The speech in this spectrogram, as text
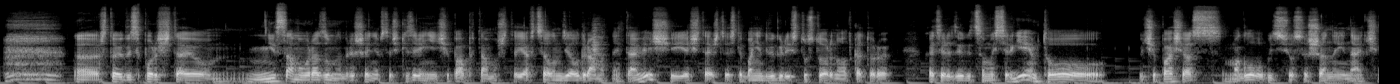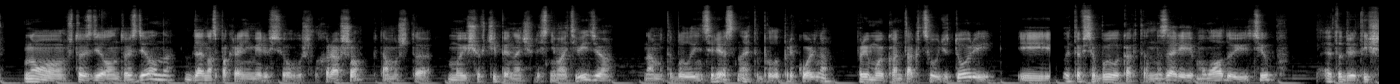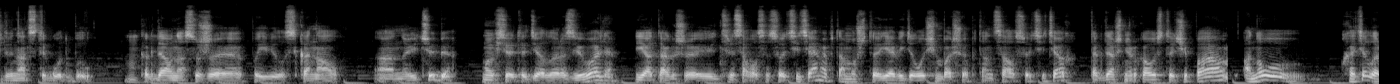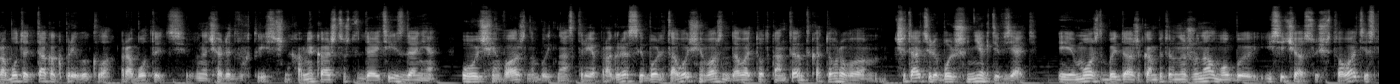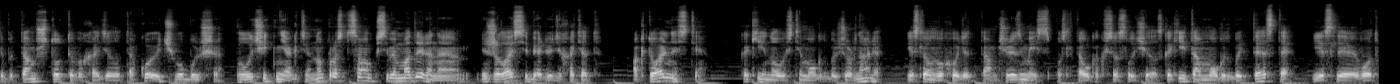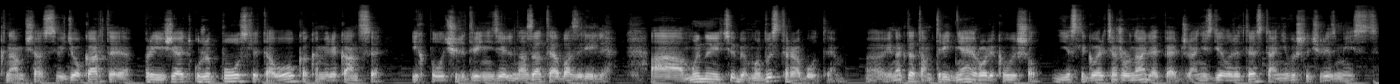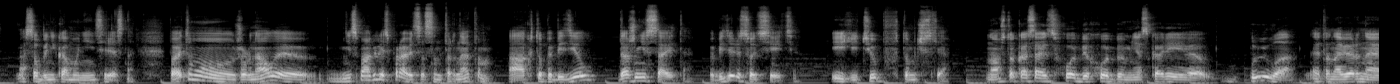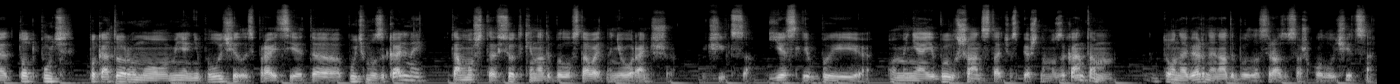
что я до сих пор считаю не самым разумным решением с точки зрения чипа, потому что я в целом делал грамотные там вещи, и я считаю, что если бы они двигались в ту сторону, от которой хотели двигаться мы с Сергеем, то у ЧПа сейчас могло бы быть все совершенно иначе. Но что сделано, то сделано. Для нас, по крайней мере, все вышло хорошо, потому что мы еще в чипе начали снимать видео, нам это было интересно, это было прикольно. Прямой контакт с аудиторией. И это все было как-то на заре молодой YouTube. Это 2012 год был, mm. когда у нас уже появился канал а, на YouTube. Мы все это дело развивали. Я также интересовался соцсетями, потому что я видел очень большой потенциал в соцсетях. Тогдашнее руководство ЧПА, оно хотела работать так, как привыкла работать в начале 2000-х. А мне кажется, что для IT-издания очень важно быть на острие прогресса, и более того, очень важно давать тот контент, которого читателю больше негде взять. И, может быть, даже компьютерный журнал мог бы и сейчас существовать, если бы там что-то выходило такое, чего больше получить негде. Но просто сама по себе модель, она и жила себя, люди хотят актуальности, какие новости могут быть в журнале, если он выходит там через месяц после того, как все случилось, какие там могут быть тесты, если вот к нам сейчас видеокарты приезжают уже после того, как американцы их получили две недели назад и обозрели. А мы на YouTube, мы быстро работаем. Э, иногда там три дня и ролик вышел. Если говорить о журнале, опять же, они сделали тесты, они вышли через месяц. Особо никому не интересно. Поэтому журналы не смогли справиться с интернетом. А кто победил? Даже не сайты. Победили соцсети. И YouTube в том числе. Ну а что касается хобби, хобби у меня скорее было. Это, наверное, тот путь, по которому у меня не получилось пройти. Это путь музыкальный, потому что все-таки надо было вставать на него раньше, учиться. Если бы у меня и был шанс стать успешным музыкантом, то, наверное, надо было сразу со школы учиться,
